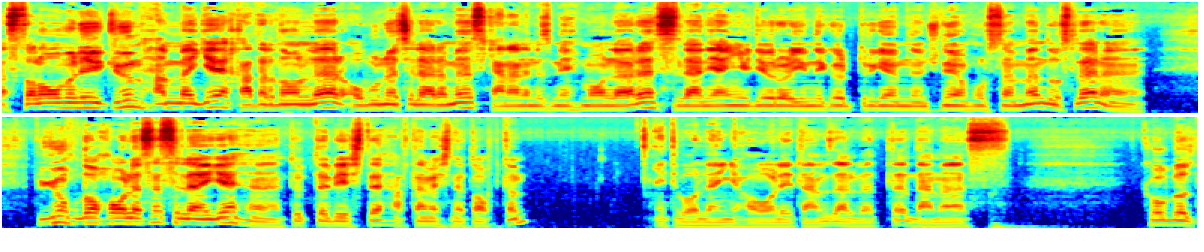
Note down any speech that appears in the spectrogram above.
Assalomu alaykum hammaga qadrdonlar, obunachilarimiz, kanalimiz mehmonlari. Sizlarni yangi video roligimda ko'rib turganimdan juda ham xursandman do'stlar. Bugun xudo xolasa sizlarga 4 ta avtomashina topdim. E'tiborlaringizga havola etamiz albatta. Damas Cobalt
